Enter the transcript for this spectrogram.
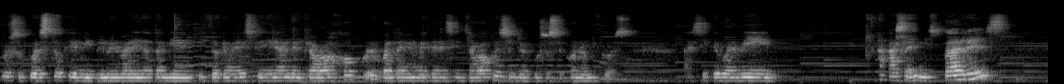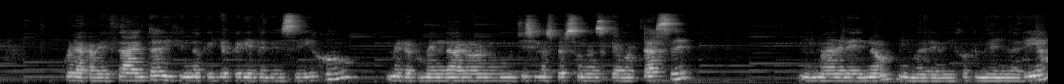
por supuesto que mi primer marido también hizo que me despidieran del trabajo, por lo cual también me quedé sin trabajo y sin recursos económicos. Así que volví a casa de mis padres, con la cabeza alta, diciendo que yo quería tener ese hijo. Me recomendaron muchísimas personas que abortase. Mi madre no, mi madre me dijo que me ayudaría,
